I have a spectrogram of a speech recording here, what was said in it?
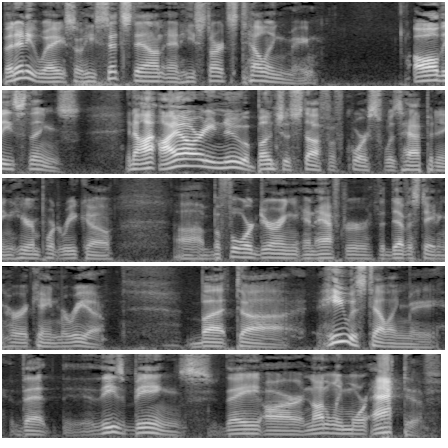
But anyway, so he sits down and he starts telling me all these things. And I, I already knew a bunch of stuff, of course, was happening here in Puerto Rico uh, before, during, and after the devastating Hurricane Maria. But uh, he was telling me that these beings, they are not only more active,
